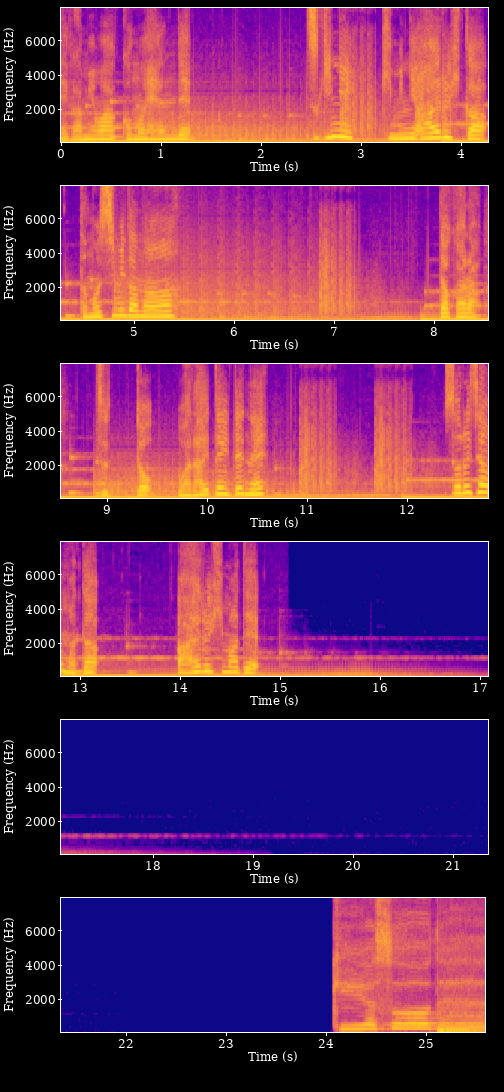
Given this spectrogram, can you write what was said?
手紙はこの辺で。次に君に会える日が楽しみだな。だからずっと笑えていてね。それじゃあまた会える日まで。消えそうで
